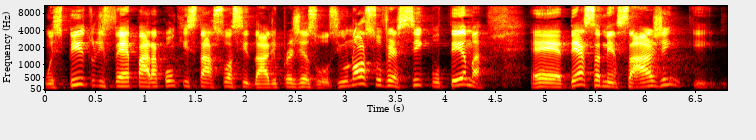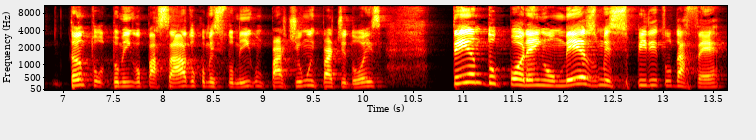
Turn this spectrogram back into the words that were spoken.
Um espírito de fé para conquistar sua cidade para Jesus. E o nosso versículo tema é, dessa mensagem, tanto domingo passado como esse domingo, parte 1 e parte 2, tendo, porém, o mesmo espírito da fé,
